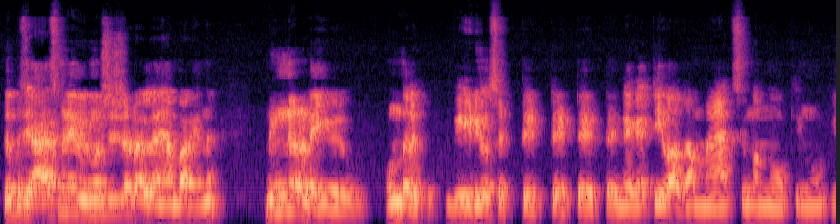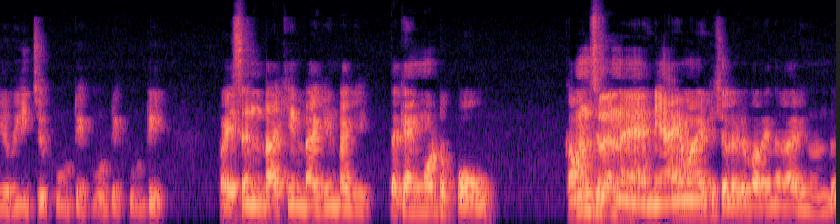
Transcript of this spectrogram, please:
ഇതിപ്പോ ജാസ്മിനെ വിമർശിച്ചിട്ടല്ല ഞാൻ പറയുന്നത്. നിങ്ങളുടെ ഈ ഒരു കുന്തളിപ്പ് വീഡിയോസ് ഇട്ട് ഇട്ട് ഇട്ട് ഇട്ട് നെഗറ്റീവ് ആക്കാൻ മാക്സിമം നോക്കി നോക്കി റീച്ച് കൂട്ടി കൂട്ടി കൂട്ടി പൈസ ഉണ്ടാക്കി ഉണ്ടാക്കി ഉണ്ടാക്കി ഇതൊക്കെ എങ്ങോട്ട് പോവും? കമന്റ്സിൽ തന്നെ ന്യായമായിട്ട് ചിലർ പറയുന്ന കാര്യങ്ങളുണ്ട്.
